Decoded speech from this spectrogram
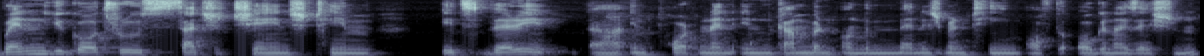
when you go through such a change Tim it's very uh, important and incumbent on the management team of the organization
